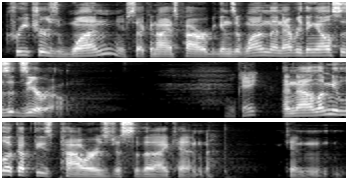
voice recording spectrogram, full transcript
creatures one. Your second highest power begins at one. Then everything else is at zero. Okay. And now let me look up these powers just so that I can can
